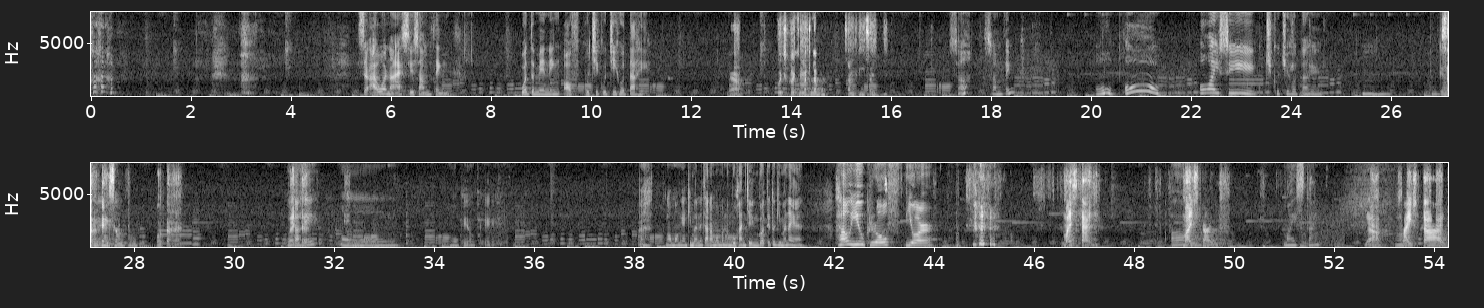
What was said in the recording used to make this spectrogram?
Sir, I wanna ask you something. What the meaning of kuci-kuci hotahe? Ya. कुछ कुछ मतलब something something. Huh? Something? Oh, oh, oh, I see. Kuci-kuci hotahe. Hmm. Okay, Something okay. something होता है. like that. Hotahe? Oh. Oke, oke. Ah, ngomongnya gimana cara mau menumbuhkan jenggot itu gimana ya? How you grow your My style. oh, My style. my style? Yeah. My style.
